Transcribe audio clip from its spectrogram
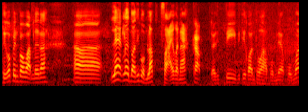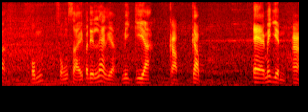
ถือว่าเป็นประวัติเลยนะอ่าแรกเริ่มตอนที่ผมรับสายก่อนนะครับเดี๋ยวที่พี่พิธีกรโทรหาผมเนี่ยผมว่าผม สงสัยประเด็นแรกเนี่ยมีเกียร์ครับกับแอร์ไม่เย็นอ่า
